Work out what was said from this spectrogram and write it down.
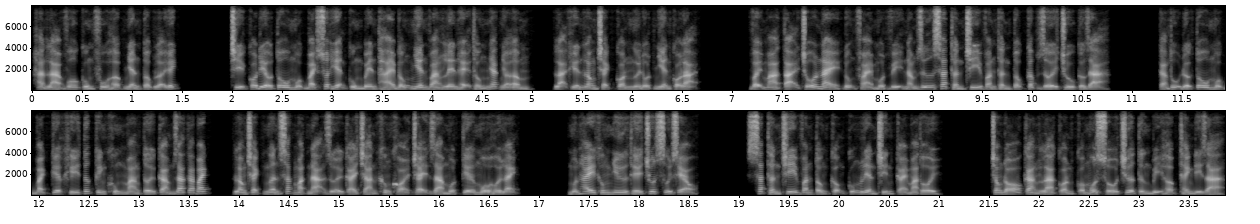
hẳn là vô cùng phù hợp nhân tộc lợi ích. Chỉ có điều tô một bạch xuất hiện cùng bên thai bỗng nhiên vang lên hệ thống nhắc nhở âm, lại khiến long trạch con ngươi đột nhiên co lại. Vậy mà tại chỗ này đụng phải một vị nắm giữ sát thần chi văn thần tộc cấp giới chủ cờ giả. Cảm thụ được tô một bạch kia khí tức kinh khủng mang tới cảm giác áp bách, long trạch ngân sắc mặt nạ dưới cái chán không khỏi chạy ra một tia mồ hôi lạnh muốn hay không như thế chút xui xẻo. Sát thần chi văn tổng cộng cũng liền chín cái mà thôi. Trong đó càng là còn có một số chưa từng bị hợp thành đi ra.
